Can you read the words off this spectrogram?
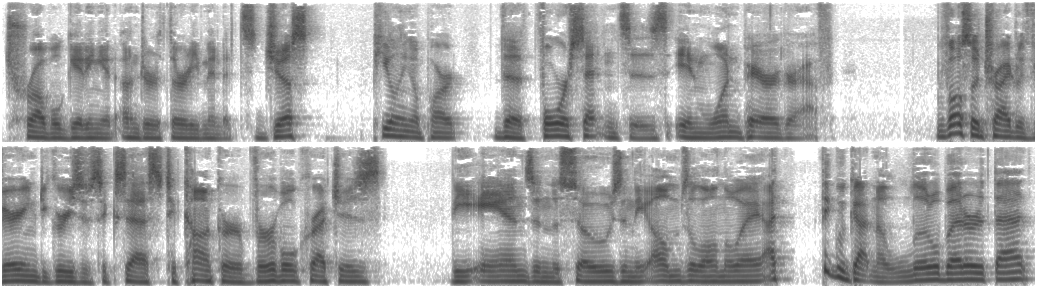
trouble getting it under 30 minutes. Just peeling apart the four sentences in one paragraph. We've also tried with varying degrees of success to conquer verbal crutches, the ands and the so's and the ums along the way. I think we've gotten a little better at that,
